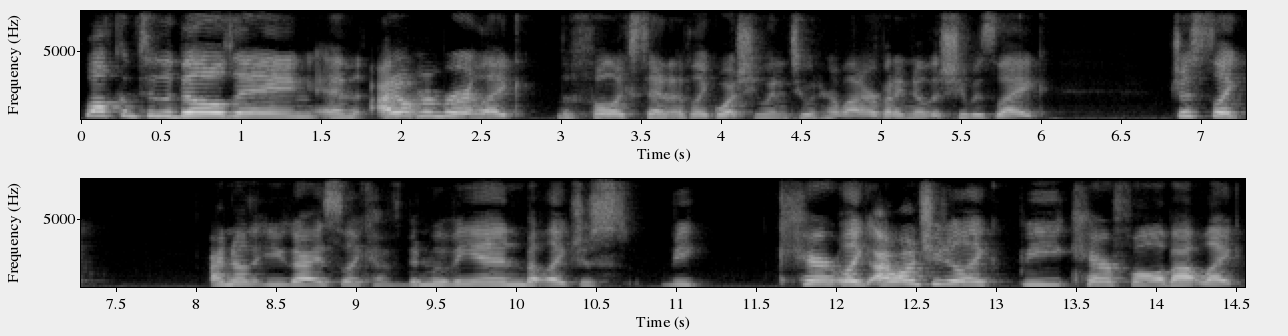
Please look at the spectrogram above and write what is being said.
welcome to the building. And I don't remember like the full extent of like what she went into in her letter, but I know that she was like, just like, I know that you guys like have been moving in, but like, just be care like I want you to like be careful about like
